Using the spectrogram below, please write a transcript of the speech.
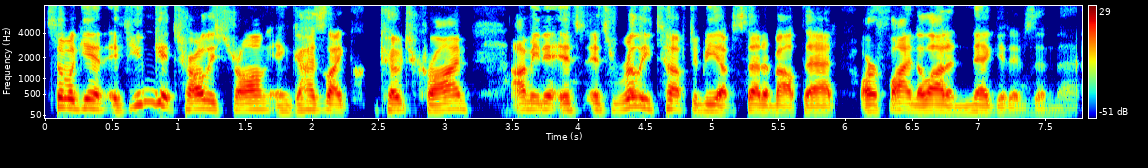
So again, if you can get Charlie Strong and guys like Coach Crime, I mean, it's it's really tough to be upset about that or find a lot of negatives in that.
